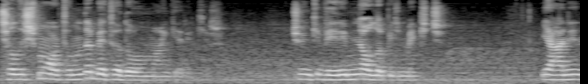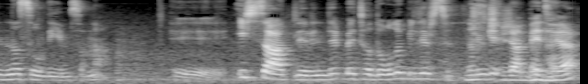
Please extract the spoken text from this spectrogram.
Çalışma ortamında betada olman gerekir. Çünkü verimli olabilmek için. Yani nasıl diyeyim sana? Ee, iş saatlerinde betada olabilirsin. Nasıl Çünkü çıkacağım betaya?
